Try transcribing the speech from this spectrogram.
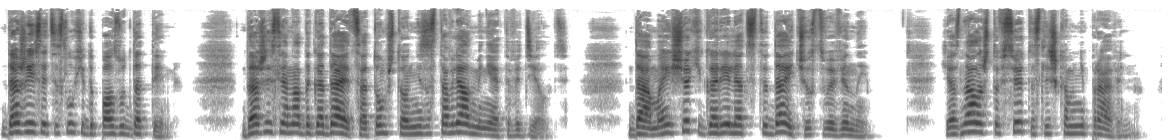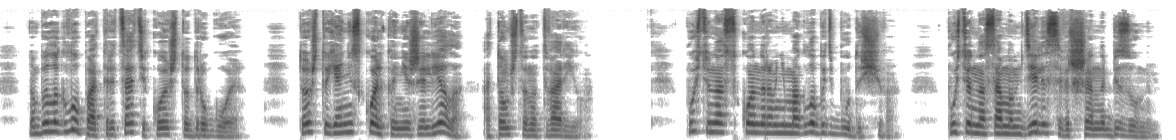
Даже если эти слухи доползут до Тэмми. Даже если она догадается о том, что он не заставлял меня этого делать. Да, мои щеки горели от стыда и чувства вины. Я знала, что все это слишком неправильно. Но было глупо отрицать и кое-что другое. То, что я нисколько не жалела о том, что натворила. Пусть у нас с Коннором не могло быть будущего. Пусть он на самом деле совершенно безумен.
